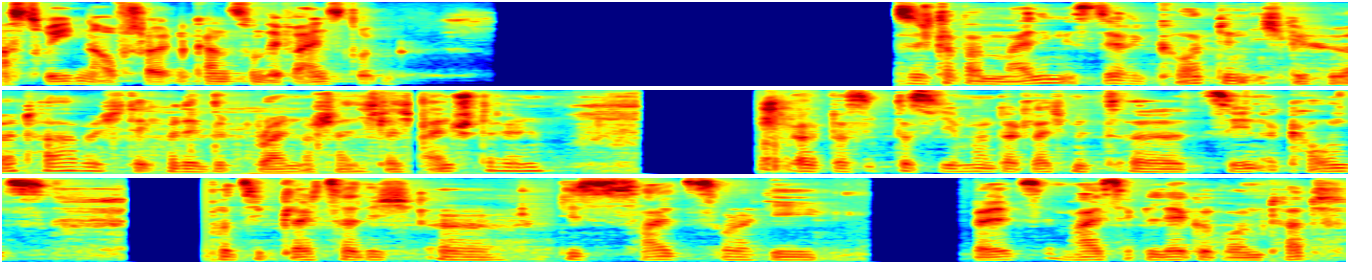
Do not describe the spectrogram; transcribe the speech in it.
Asteroiden aufschalten kannst und F1 drücken. Also ich glaube, beim Mining ist der Rekord, den ich gehört habe, ich denke mal, den wird Brian wahrscheinlich gleich einstellen, dass, dass jemand da gleich mit äh, 10 Accounts im Prinzip gleichzeitig äh, die Sites oder die Bells im Highsec leer geräumt hat.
